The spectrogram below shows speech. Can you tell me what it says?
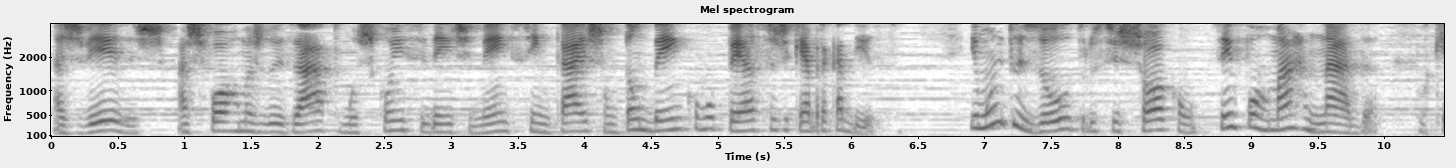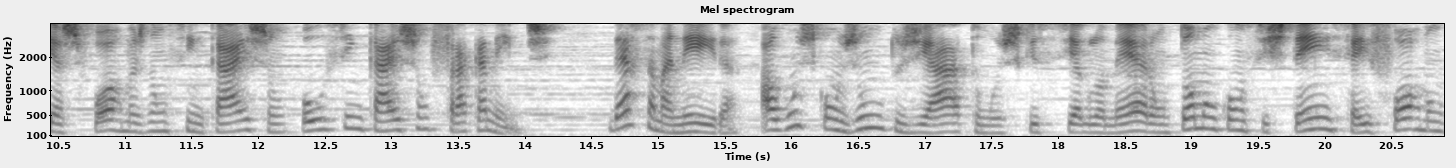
Às vezes, as formas dos átomos coincidentemente se encaixam tão bem como peças de quebra-cabeça. E muitos outros se chocam sem formar nada, porque as formas não se encaixam ou se encaixam fracamente. Dessa maneira, alguns conjuntos de átomos que se aglomeram tomam consistência e formam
